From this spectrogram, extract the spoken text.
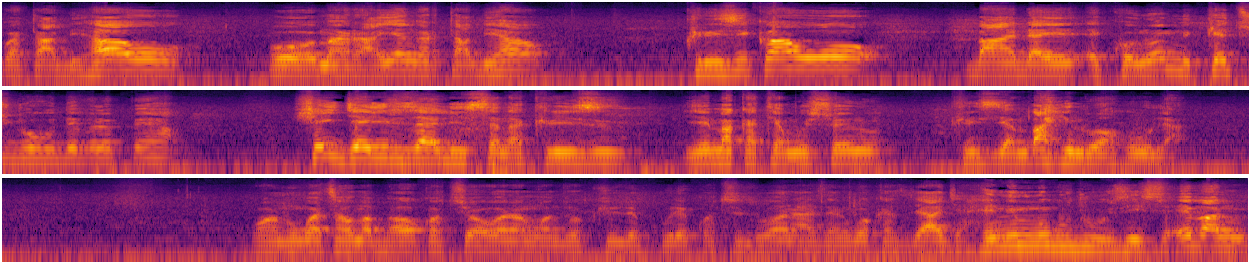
watabi hao o maraya ngar tabia krizi kawo baada ya ekonomi ketu jo developer ha shay jair zali sana krizi ye makati ya mwisho krizi ya mbahindwa hula. Wanungwa tsama bawo kwa tswa wana ngwanzo krizi kule kwa tswa wana kazi yaja heni mungu juziso evan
